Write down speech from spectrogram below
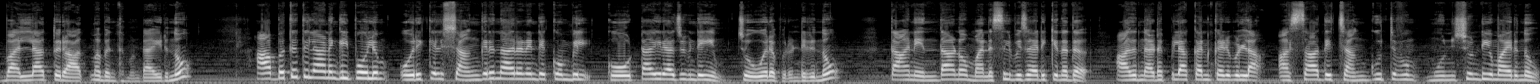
വല്ലാത്തൊരു ആത്മബന്ധമുണ്ടായിരുന്നു. അബദ്ധത്തിലാണെങ്കിൽ പോലും ഒരിക്കൽ ശങ്കരനാരായണന്റെ കൊമ്പിൽ കോട്ടായി രാജുവിന്റെയും ചോര പുരണ്ടിരുന്നു. താൻ എന്താണോ മനസ്സിൽ വിചാരിക്കുന്നത് അത് നടപ്പിലാക്കാൻ കഴിവുള്ള അസാധ്യ ചങ്കൂറ്റവും മുൻശുണ്ടിയുമായിരുന്നു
